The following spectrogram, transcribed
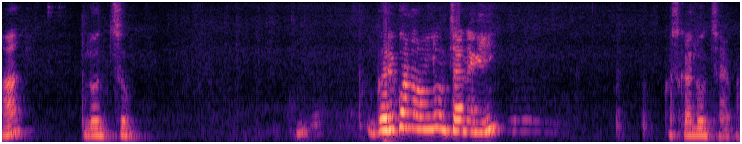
हा? लोणचं. घरी कोणाला लोणचं आहे ना की? कसं काय लोणचं आहे का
